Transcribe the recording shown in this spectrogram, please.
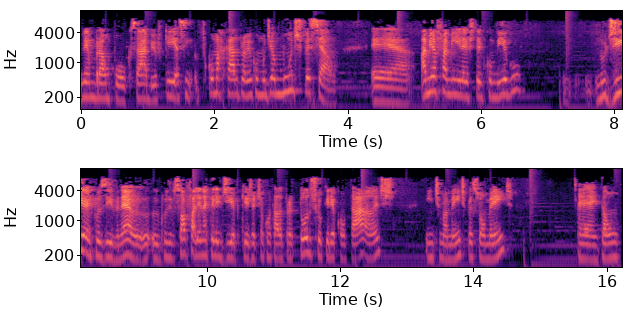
lembrar um pouco, sabe? Eu fiquei assim, ficou marcado para mim como um dia muito especial. É, a minha família esteve comigo no dia, inclusive, né? Eu, eu, inclusive só falei naquele dia porque já tinha contado para todos que eu queria contar antes, intimamente, pessoalmente. É, então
